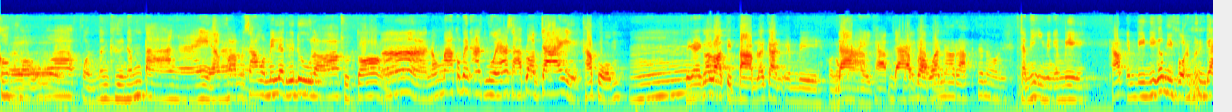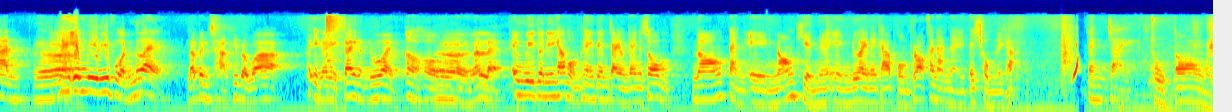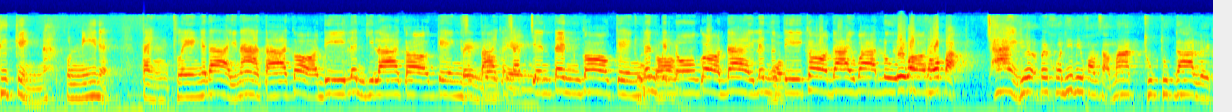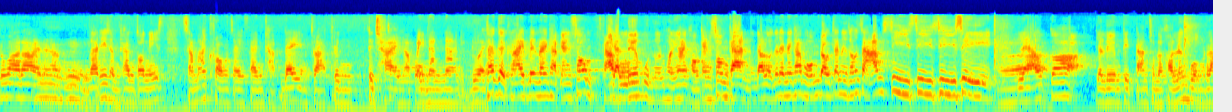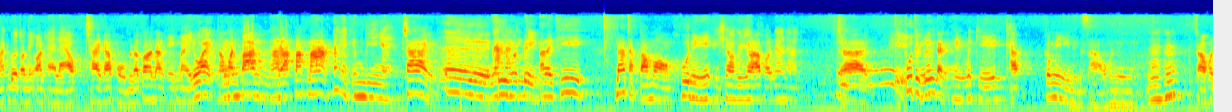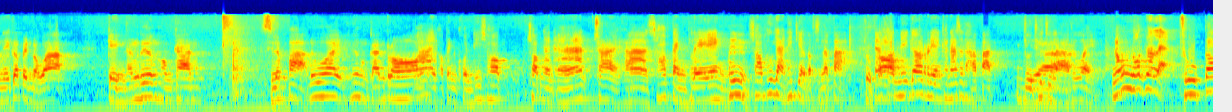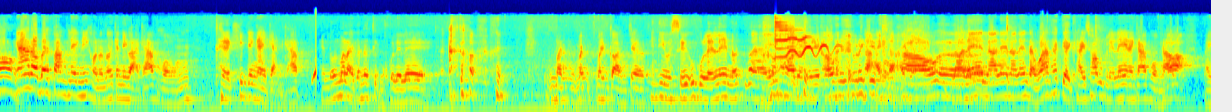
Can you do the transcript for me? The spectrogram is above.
ก็เพราะเออว่าฝนมันคือน้ำตาไงใช่ความเศร้ามันไม่เลือกฤดูหรอกถูกต้องอ่าน้องมาร์คก็เป็นอาหน่วยอาสาปลอบใจครับผมอืม ยังไงก็รอติดตามแล้วกัน MV ของน้องได้มาร์คครับได้รับรองครับ ว่าน่ารักแน่นอน แต่มีอีกหนึ่ง MV ครับ MV นี้ก็มีฝนเหมือนกัน เออ ใน MV มีฝนด้วย แล้วเป็นฉากที่แบบว่าพระเอกนางเอกใกล้กันด้วย โอ้โหเออนั่นแหละ MV ตัวนี้ครับผมเพลงเต็มใจของแกงส้ม น้องแต่งเอง น้องเขียนเนื้อเองด้วยนะครับผมเพราะขนาดไหนไปชมเลยครับ เต็มใจ ถูกต้อง คือเก่งนะ คนนี้เนี่ย แต่งเพลงก็ได้หน้าตาก็ดีเล่นกีฬาก็เก่งเต้สนไตล์ก็ก็เก่งชัดเจนเต้นก็เก่งถูกต้อง เล่นเปียโนก็ได้เล่นดนตรีก็ได้วาดรูปเรียกว่าก็คได้รบอะ ใช่เยอะเป็นคนที่มีความสามารถทุกๆด้านเลยก็ว่าได้นะครับอืมและที่สำคัญตอนนี้สามารถครองใจแฟนคลับได้อย่างตราตรึงติดใจใช่ครับผมไปนานๆอีกด้วย ถ้าเกิดใครเป็นแฟนคลับแกงส้มครับอย่าผมลืมอุดหนุนผลงานของแกงส้มกัน ดาวน์โหลดได้เลยนะครับผมดอกจันหนึ่งสองสามสี่สี่สี่สี่เออแล้วก็อย่าลืมติดตามชมละครเรื่องบวงรักด้วยตอนนี้ออนแอร์แล้วใช่ครับผมแล้วก็นางเอกใหม่ด้วยน้องวันปันอืมน่ารักมากนางเอกเอ็มบีไงๆ ใช่ เออน่าคือรักมันจเป็นริงอะไรที่น่าจับตามองคู่นี้ ๆพี่ชอบพี่ชอบเขาน่ารัก ใช่เอ้ยพูดถึงเรื่องแต่งเพลงเมื่อกี้ครับ ก็มีอีกหนึ่งสาวคนหนึ่งอือฮึสาวคนนี้ก็เป็นแบบว่าเก่งทั้งเรื่องของการศิลปะด้วยเรื่องของการร้อง ใช่เขาเป็นคนที่ชอบชอบงานอาร์ตใช่ครับ อ่าชอบแต่งเพลง อืมชอบทุกอย่างที่เกี่ยวกับศิลปะถูกแล้วต้องตอนนี้ก็เรียนคณะสถาปัตย์อยู่ที่ Yeah จุฬาด้วย น้องนดนั่นแหละถูกต้อง งั้นเราไปฟังเพลงนี้ของน้องนดกันดีกว่าครับผม เธอคิดยังไงกันครับ เห็นนู้นเมื่อไหร่ก็นึกถึงคูเลเล่ ก็ มันมันมันก่อนเจอพี่ดิวซื้ออุกุเลเล่นดไหมอ๋อเดี๋ยวนี้เขามีธุรกิจของเขาเออเราเล่นเราเล่นเราเล่นแต่ว่าถ้าเกิดใครชอบอุกุเลเล่นะครับผมครับ ก็ไป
